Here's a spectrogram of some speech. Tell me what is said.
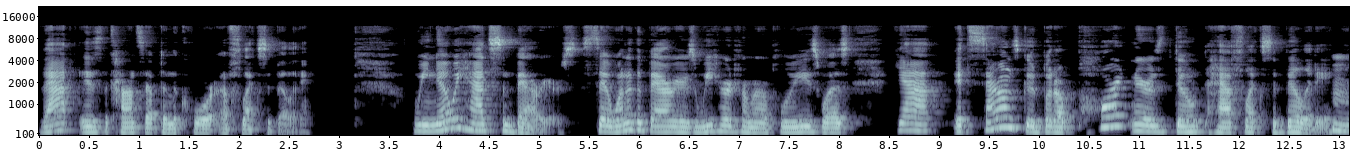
That is the concept and the core of flexibility. We know we had some barriers. So one of the barriers we heard from our employees was, yeah, it sounds good, but our partners don't have flexibility. Hmm.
